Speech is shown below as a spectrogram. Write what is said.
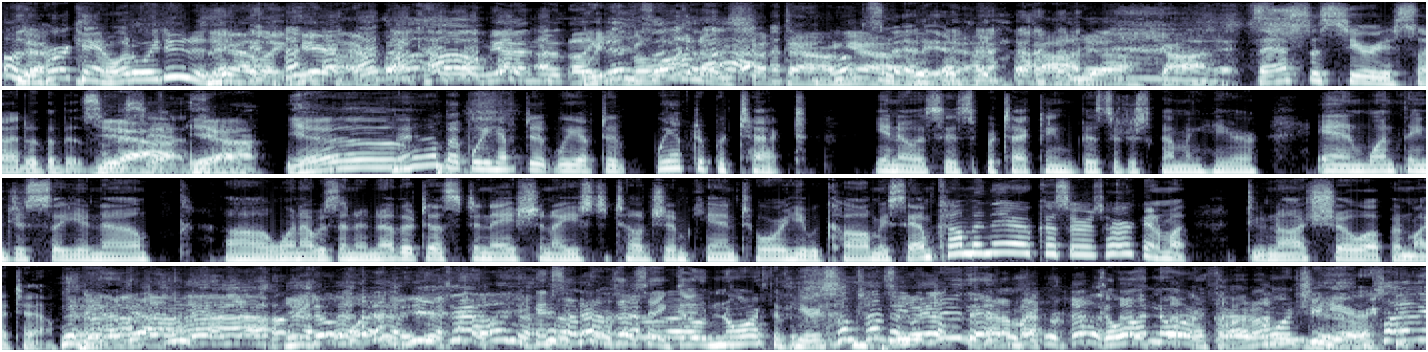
there's a hurricane. What do we do today? Yeah, like here, everybody come. Yeah, and the, like, didn't think of Milano's that. shut down. Yeah, yeah, got it, got it. That's the serious side of the business. Yeah, yes. yeah. Yeah. Yeah, but we have to, we have to, we have to protect. You know, it's, it's protecting visitors coming here. And one thing, just so you know, uh, when I was in another destination, I used to tell Jim Cantore, he would call me, say, I'm coming there because there's a hurricane. I'm like, do not show up in my town. yeah, yeah, yeah, You don't want to be your town. And sometimes I say, go north of here. Sometimes I would do that. I'm like, go on north. I don't want you here. Plenty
